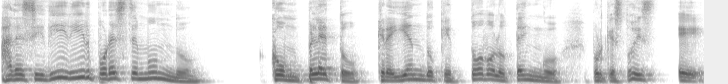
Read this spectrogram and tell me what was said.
A decidir ir por este mundo completo, creyendo que todo lo tengo, porque estoy eh,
